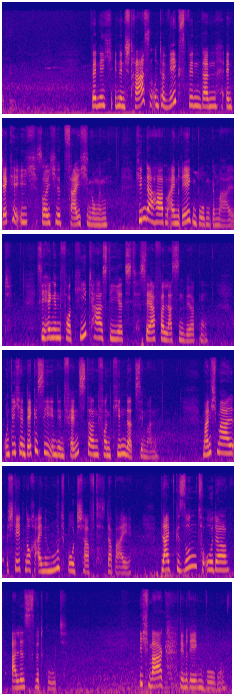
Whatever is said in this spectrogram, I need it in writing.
Okay. Wenn ich in den Straßen unterwegs bin, dann entdecke ich solche Zeichnungen. Kinder haben einen Regenbogen gemalt. Sie hängen vor Kitas, die jetzt sehr verlassen wirken. Und ich entdecke sie in den Fenstern von Kinderzimmern. Manchmal steht noch eine Mutbotschaft dabei. Bleibt gesund oder alles wird gut. Ich mag den Regenbogen.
